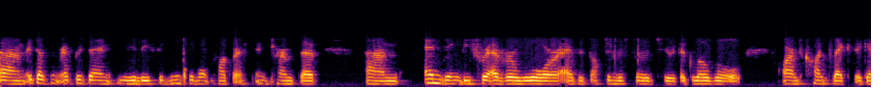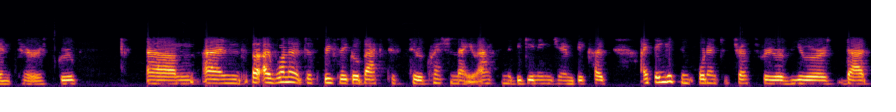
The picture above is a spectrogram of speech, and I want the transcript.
um, it doesn't represent really significant progress in terms of um, ending the forever war, as it's often referred to, the global armed conflict against terrorist groups. Um, and but I want to just briefly go back to, to a question that you asked in the beginning, Jim, because I think it's important to stress for your viewers that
